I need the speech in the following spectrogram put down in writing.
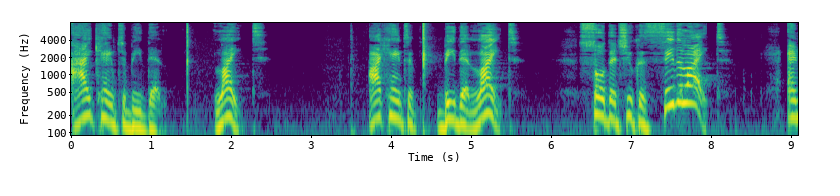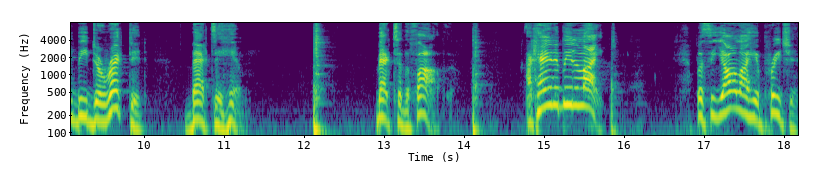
I came to be that light. I came to be that light so that you could see the light and be directed back to him, back to the Father. I came to be the light. But see, y'all out here preaching.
